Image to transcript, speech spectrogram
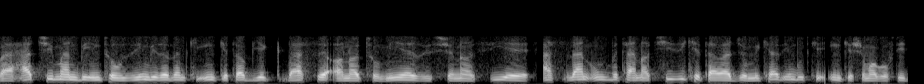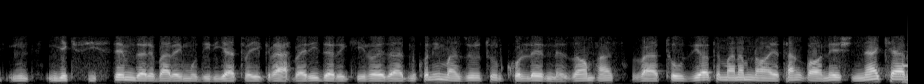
و هرچی من به این توضیح می‌دادم که این کتاب یک بحث آناتومی زیستشناسی اصلا اون به تنها چیزی که توجه می‌کرد این بود که این که شما گفتید این, یک سیستم داره برای مدیریت و یک رهبری داره که این را هدایت می‌کنه این منظورتون کل نظام هست و توضیحات منم نهایتا قانش نکرد.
